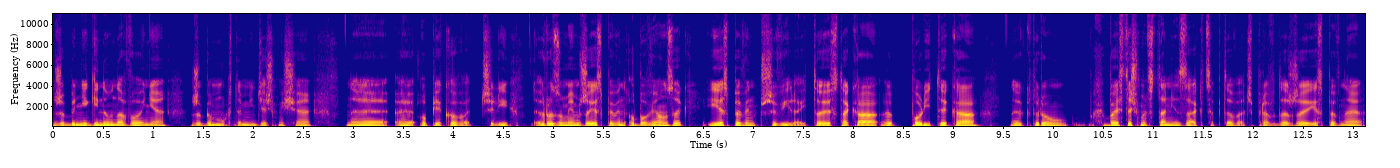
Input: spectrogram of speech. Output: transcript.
żeby nie ginął na wojnie, żeby mógł tymi dziećmi się e, e, opiekować. Czyli rozumiem, że jest pewien obowiązek i jest pewien przywilej. To jest taka e, polityka, którą chyba jesteśmy w stanie zaakceptować, prawda, że jest pewna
